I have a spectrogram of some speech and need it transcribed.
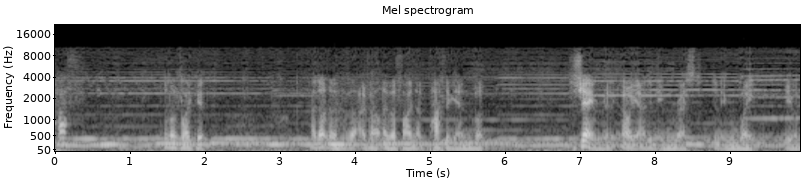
path. It looks like it. I don't know if I'll ever find that path again, but it's a shame, really. Oh yeah, I didn't even rest. Didn't even wait, even.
